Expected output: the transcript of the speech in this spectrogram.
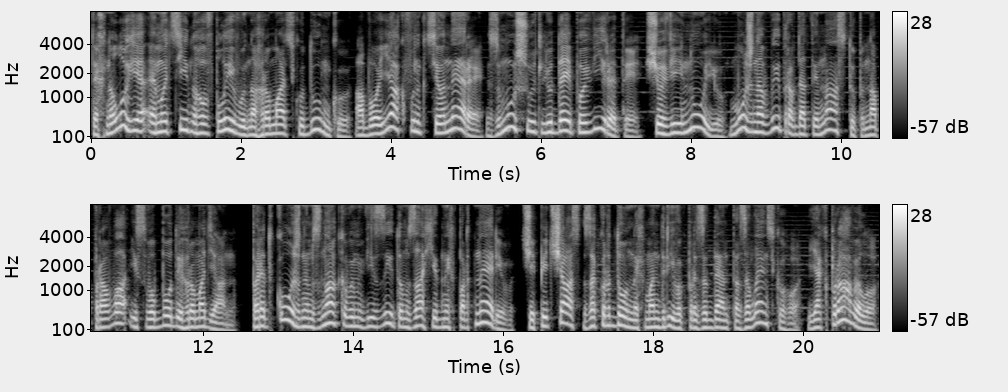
Технологія емоційного впливу на громадську думку або як функціонери змушують людей повірити, що війною можна виправдати наступ на права і свободи громадян. Перед кожним знаковим візитом західних партнерів чи під час закордонних мандрівок президента Зеленського, як правило,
